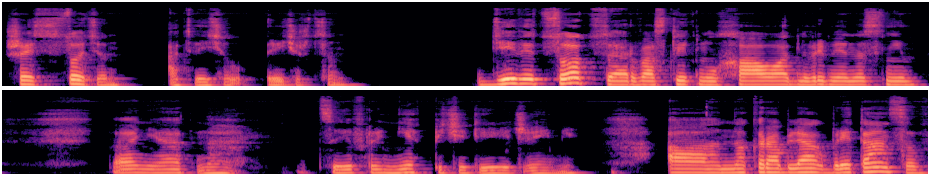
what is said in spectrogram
«Шесть сотен», – ответил Ричардсон. «Девятьсот, сэр!» – воскликнул Хао одновременно с ним. «Понятно». Цифры не впечатлили Джейми. «А на кораблях британцев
